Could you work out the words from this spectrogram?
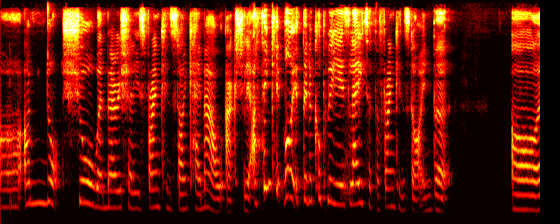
uh, I'm not sure when Mary Shelley's Frankenstein came out. Actually, I think it might have been a couple of years later for Frankenstein, but uh,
